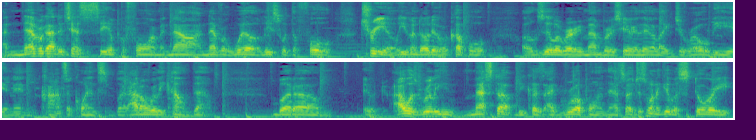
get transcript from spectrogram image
I never got the chance to see him perform, and now I never will, at least with the full trio, even though there were a couple auxiliary members here they're like Jarobi and then Consequence, but I don't really count them. But um, it, I was really messed up because I grew up on that. So I just want to give a story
